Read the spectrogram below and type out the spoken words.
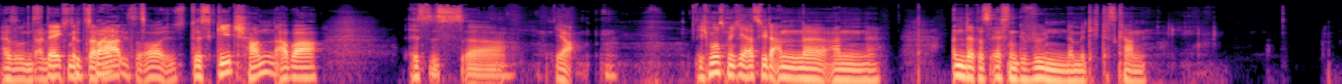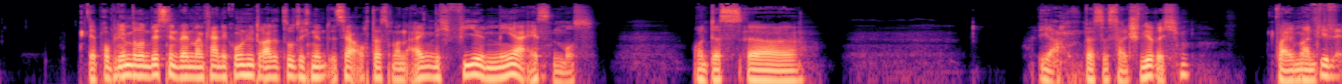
Also ein Dann Steak mit Salat, oh, das geht schon, aber es ist, äh, ja. Ich muss mich erst wieder an, äh, an anderes Essen gewöhnen, damit ich das kann. Der Problem so ein bisschen, wenn man keine Kohlenhydrate zu sich nimmt, ist ja auch, dass man eigentlich viel mehr essen muss. Und das, äh, ja, das ist halt schwierig. Weil man, Viel,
